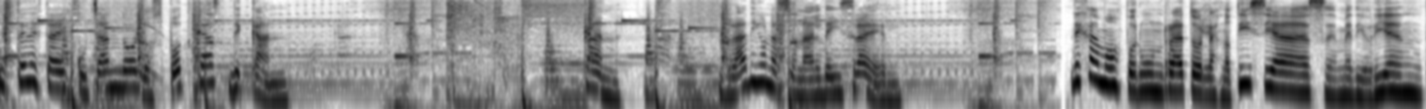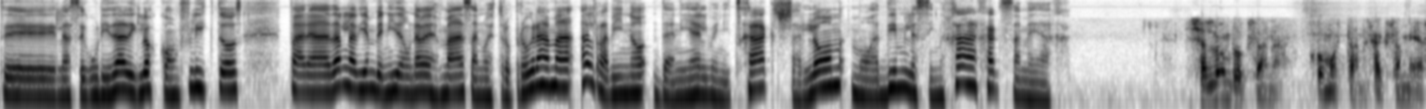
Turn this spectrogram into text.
Usted está escuchando los podcasts de CAN. CAN, Radio Nacional de Israel. Dejamos por un rato las noticias, Medio Oriente, la seguridad y los conflictos para dar la bienvenida una vez más a nuestro programa al rabino Daniel Benitzhak. Shalom, Moadim Lesimcha, Hak. Shalom, Roxana. ¿Cómo están? Sameach.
